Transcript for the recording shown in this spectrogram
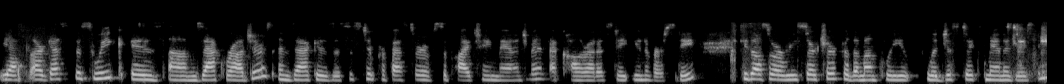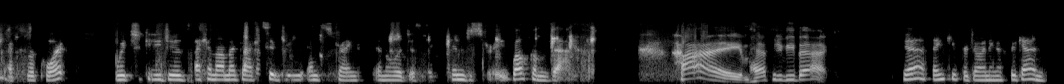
Yes, our guest this week is um, Zach Rogers, and Zach is Assistant Professor of Supply Chain Management at Colorado State University. He's also a researcher for the monthly Logistics Managers Index Report, which gauges economic activity and strength in the logistics industry. Welcome, Zach. Hi, I'm happy to be back. Yeah, thank you for joining us again.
